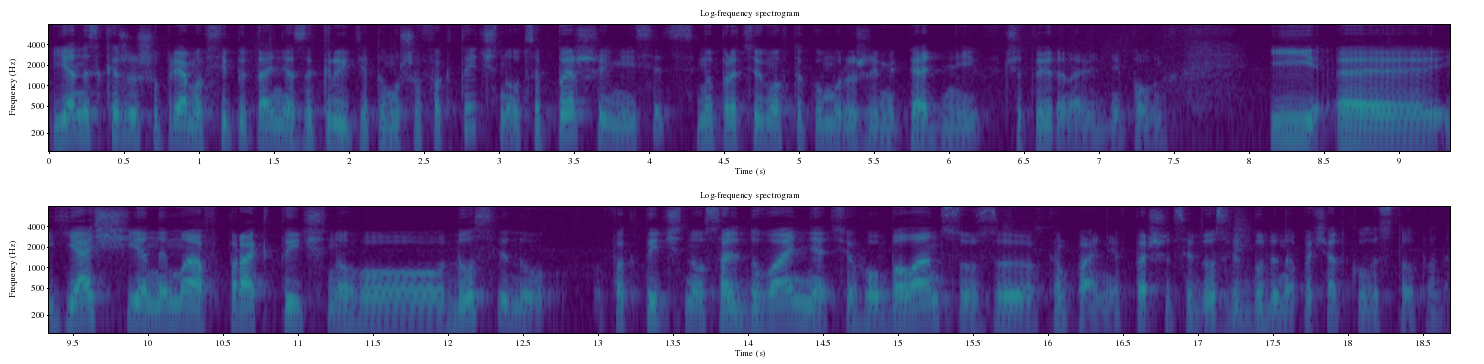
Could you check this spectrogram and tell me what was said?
І Я не скажу, що прямо всі питання закриті, тому що фактично це перший місяць. Ми працюємо в такому режимі 5 днів, 4 навіть дні повних. І е, я ще не мав практичного досвіду, фактично сальдування цього балансу з компанією. Вперше цей досвід буде на початку листопада.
